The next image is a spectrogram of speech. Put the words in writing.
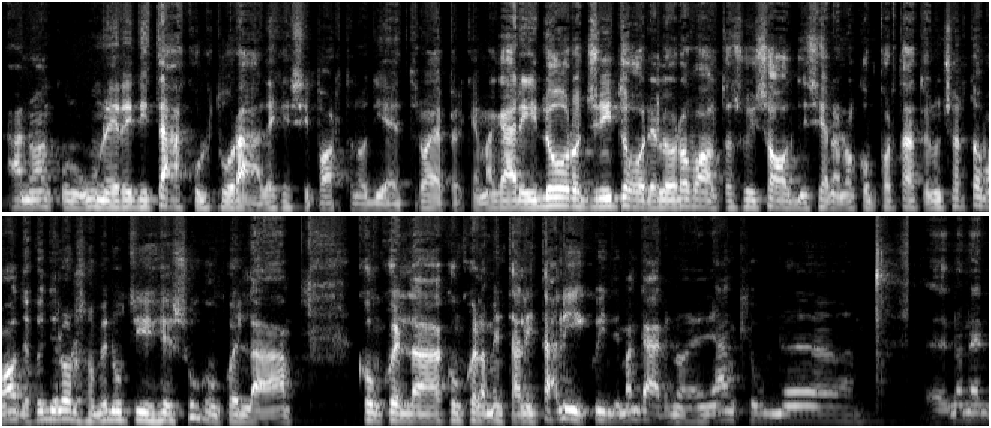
hanno anche un'eredità culturale che si portano dietro, eh, perché magari i loro genitori a loro volta sui soldi si erano comportati in un certo modo e quindi loro sono venuti su con quella, con quella, con quella mentalità lì, quindi magari non è neanche un... Eh, non, è,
